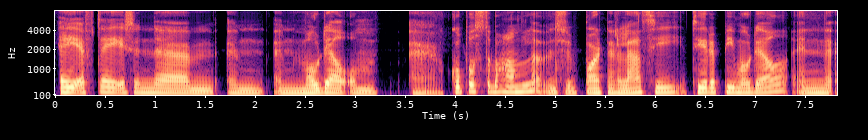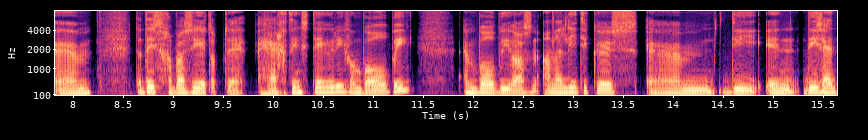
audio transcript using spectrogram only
EFT is een, um, een, een model om uh, koppels te behandelen. Het is een partnerrelatietherapiemodel. En um, dat is gebaseerd op de hechtingstheorie van Bowlby. En Bowlby was een analyticus die in die zijn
